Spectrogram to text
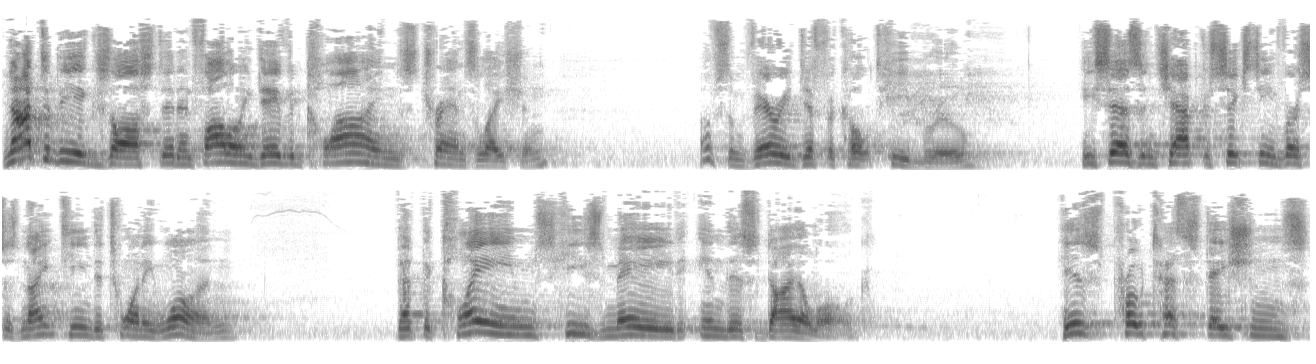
not to be exhausted. And following David Clines' translation of some very difficult Hebrew, he says in chapter 16, verses 19 to 21, that the claims he's made in this dialogue, his protestations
